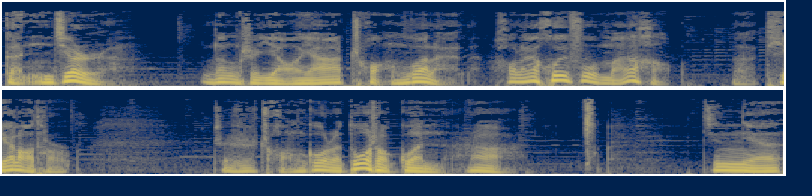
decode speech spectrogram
梗劲儿啊，愣是咬牙闯过来了。后来恢复蛮好啊，铁老头这是闯过了多少关呢？是吧？今年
